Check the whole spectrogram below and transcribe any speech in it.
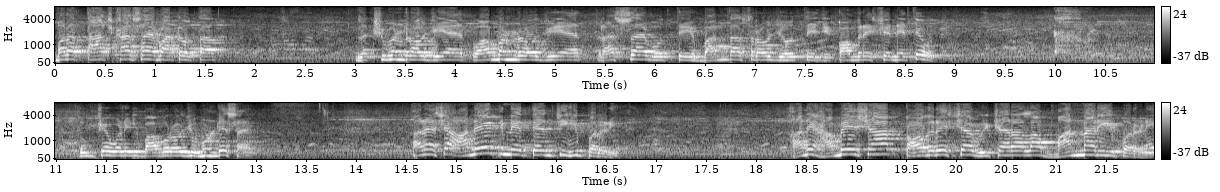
मला ताजखा साहेब आठवतात. लक्ष्मणरावजी आहेत वामनरावजी आहेत राजसाहेब होते बांदासरावजी होते जे काँग्रेसचे नेते होते. तुमचे वडील बाबूरावजी मुंडे साहेब. आणि अशा अनेक नेत्यांची ही परळी. आणि हमेशा काँग्रेसच्या विचाराला मानणारी ही परळी.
